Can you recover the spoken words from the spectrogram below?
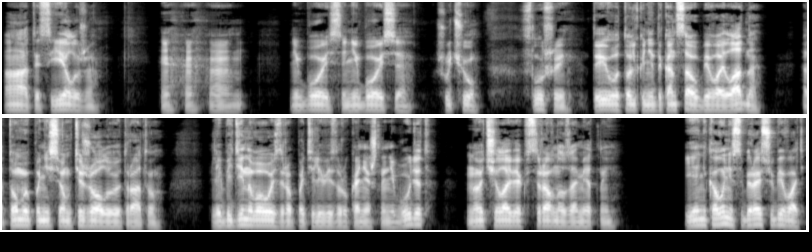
«А, ты съел уже?» «Хе-хе-хе, не бойся, не бойся, шучу. Слушай, ты его только не до конца убивай, ладно? А то мы понесем тяжелую утрату. Лебединого озера по телевизору, конечно, не будет, но человек все равно заметный». «Я никого не собираюсь убивать.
